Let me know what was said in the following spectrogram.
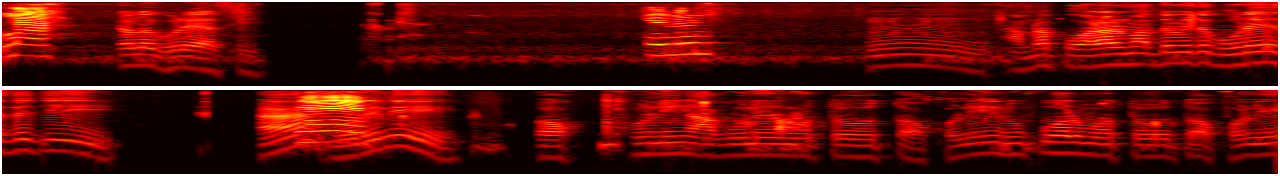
না। চলো ঘুরে আসি। চলুন। হুম আমরা পড়ার মাধ্যমে তো ঘুরে এসেছি। হ্যাঁ হ্যাঁ। ঘুরিনি? তখনই আগুনের মতো তখনই রূপোর মতো তখনই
